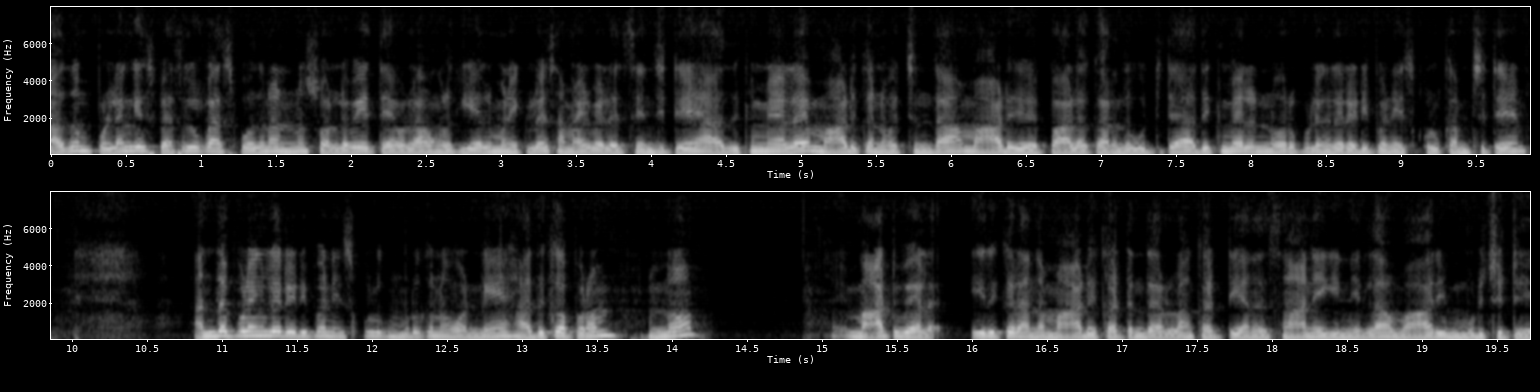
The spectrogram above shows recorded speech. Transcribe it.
அதுவும் பிள்ளைங்க ஸ்பெஷல் கிளாஸ் போகுதுன்னா இன்னும் சொல்லவே தேவையில்ல. அவங்களுக்கு ஏழு மணிக்குள்ளே சமையல் வேலை செஞ்சுட்டு அதுக்கு மேலே மாடு கன்று வச்சுருந்தா மாடு பாலை கறந்து ஊற்றிட்டு அதுக்கு மேலே இன்னொரு பிள்ளைங்கள ரெடி பண்ணி ஸ்கூல் அமிச்சிட்டு அந்த பிள்ளைங்கள ரெடி பண்ணி ஸ்கூலுக்கு முடுக்கணும் உடனே அதுக்கப்புறம் இன்னும் மாட்டு வேலை. இருக்கிற அந்த மாடு கட்டுந்தரெல்லாம் கட்டி அந்த சாணி கிண்ணிலாம் வாரி முடிச்சுட்டு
